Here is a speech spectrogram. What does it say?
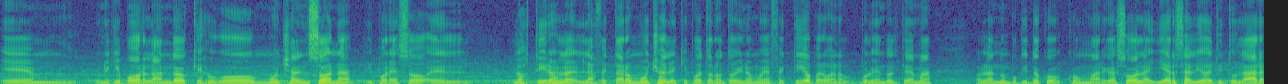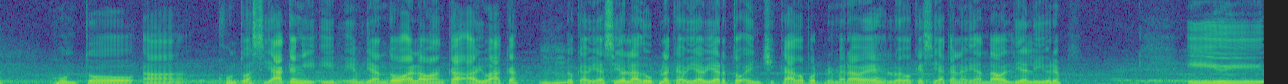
Eh, un equipo de Orlando que jugó mucho en zona y por eso los tiros le, le afectaron mucho. El equipo de Toronto vino muy efectivo, pero bueno, volviendo al tema, hablando un poquito con, con Marga Sol, ayer salió de titular junto a, junto a Siakam y, y enviando a la banca a Ibaka lo que había sido la dupla que había abierto en Chicago por primera vez, luego que Siakam le habían dado el día libre. Y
